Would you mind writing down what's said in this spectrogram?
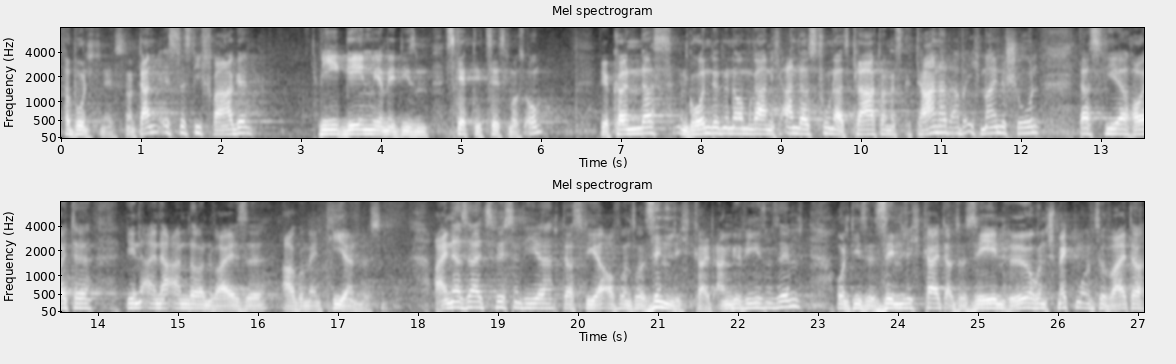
verbunden ist. Und dann ist es die Frage, wie gehen wir mit diesem Skeptizismus um? Wir können das im Grunde genommen gar nicht anders tun, als Platon es getan hat, aber ich meine schon, dass wir heute in einer anderen Weise argumentieren müssen. Einerseits wissen wir, dass wir auf unsere Sinnlichkeit angewiesen sind. Und diese Sinnlichkeit, also sehen, hören, schmecken und so weiter,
